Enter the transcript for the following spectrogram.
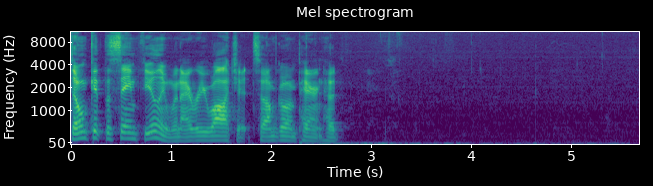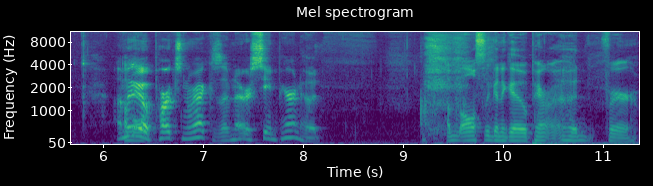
don't get the same feeling when I rewatch it. So I'm going Parenthood. I'm gonna Okay. go Parks and Rec because I've never seen Parenthood. I'm also gonna go Parenthood for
